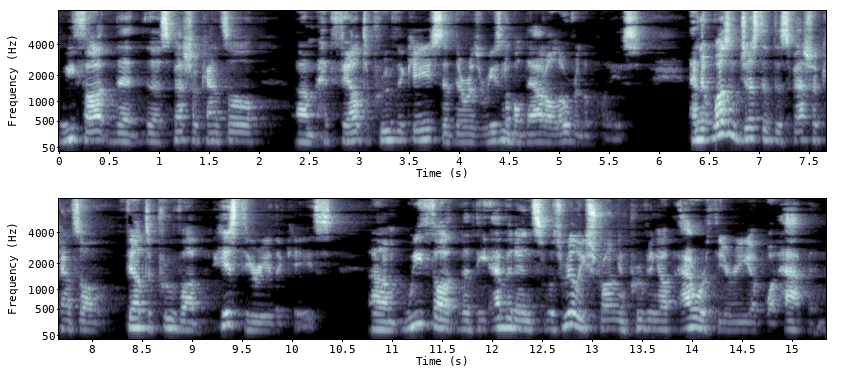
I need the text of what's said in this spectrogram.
we thought that the special counsel um, had failed to prove the case, that there was reasonable doubt all over the place. And it wasn't just that the special counsel failed to prove up his theory of the case. Um, we thought that the evidence was really strong in proving up our theory of what happened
